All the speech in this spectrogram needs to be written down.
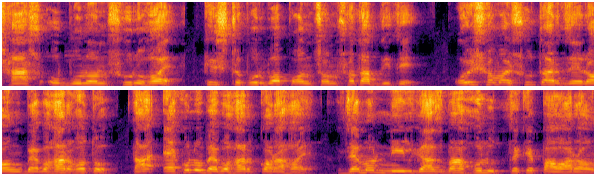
শ্বাস ও বুনন শুরু হয় খ্রিস্টপূর্ব পঞ্চম শতাব্দীতে। ওই সময় সুতার যে রং ব্যবহার হতো তা এখনও ব্যবহার করা হয়। যেমন নীল গাছ বা হলুদ থেকে পাওয়া রং।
